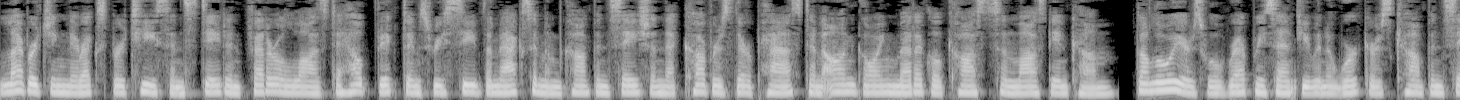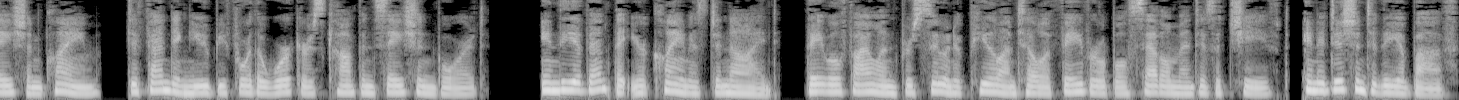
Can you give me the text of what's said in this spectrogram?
leveraging their expertise in state and federal laws to help victims receive the maximum compensation that covers their past and ongoing medical costs and lost income. The lawyers will represent you in a workers' compensation claim, defending you before the Workers' Compensation Board. In the event that your claim is denied, they will file and pursue an appeal until a favorable settlement is achieved. In addition to the above,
